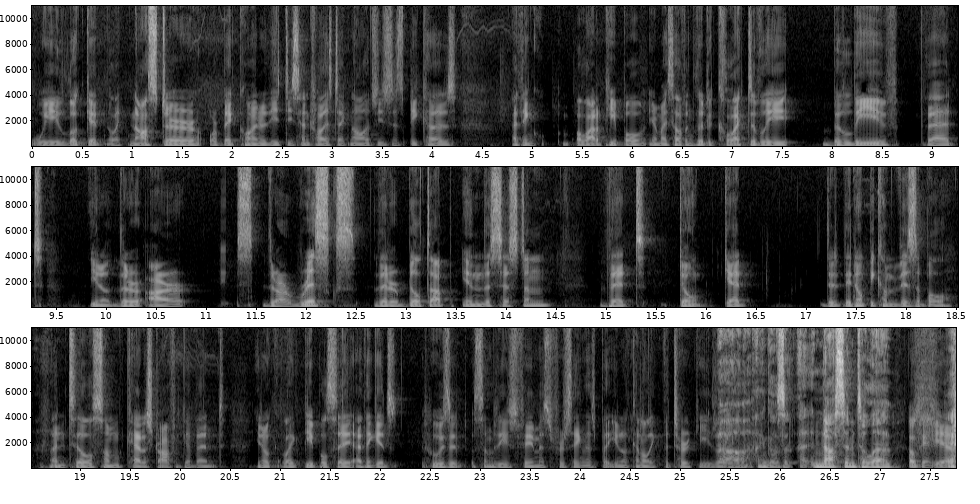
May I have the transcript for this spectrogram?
we look at like Nostr or Bitcoin or these decentralized technologies is because I think a lot of people, you know, myself included, collectively believe that you know there are there are risks that are built up in the system that don't get they, don't become visible until some catastrophic event. You know, like people say, I think it's who is it? Somebody's famous for saying this, but you know, kind of like the turkeys. Like, Uh, I think it was uh, Nassim Taleb. okay, yeah,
